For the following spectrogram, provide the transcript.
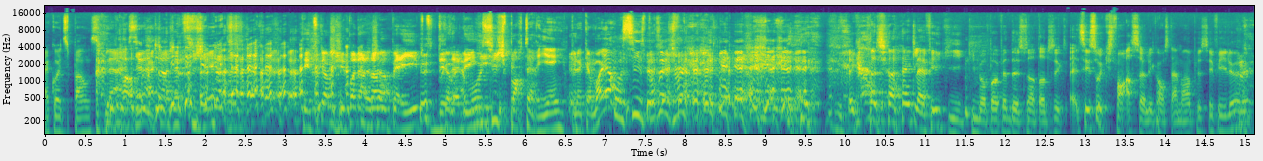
à quoi tu penses? Puis là, elle elle changeait de sujet. T'es-tu comme, j'ai pas d'argent Genre, à payer, pis tu te Comme, déshabilles. moi aussi, je porte rien. Puis là, comme, voyons aussi, c'est pas ça que je veux. Fait que quand chialant avec la fille qui, qui m'a pas fait de sous-entendu, c'est- c'est sûr qu'ils se font harceler constamment, en plus, ces filles-là. là.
